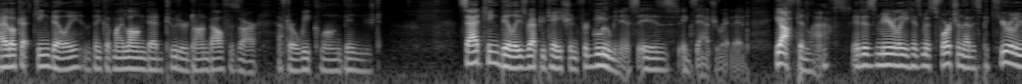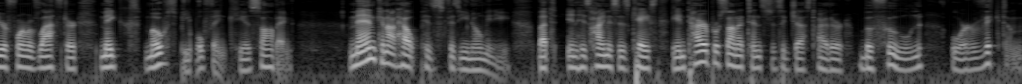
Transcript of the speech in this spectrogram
I look at King Billy and think of my long dead tutor Don Balthazar after a week long binged. Sad King Billy's reputation for gloominess is exaggerated. He often laughs. It is merely his misfortune that his peculiar form of laughter makes most people think he is sobbing. A man cannot help his physiognomy, but in His Highness's case, the entire persona tends to suggest either buffoon or victim.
